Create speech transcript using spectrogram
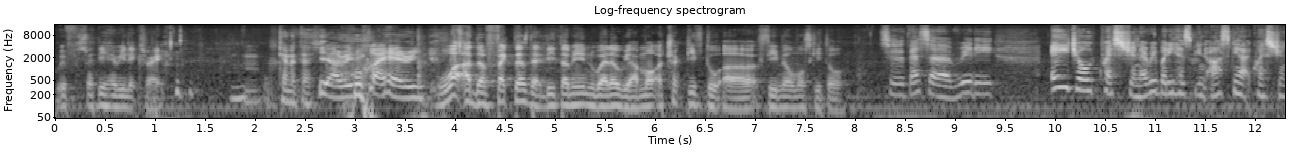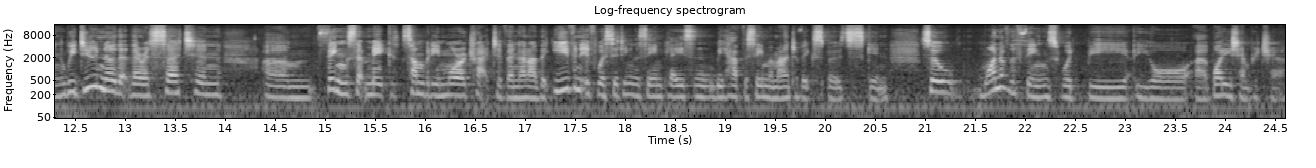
with sweaty hairy legs, right, Can attest. Yeah, really quite hairy. what are the factors that determine whether we are more attractive to a female mosquito? So that's a really age old question. Everybody has been asking that question. We do know that there are certain um, things that make somebody more attractive than another, even if we're sitting in the same place and we have the same amount of exposed skin. So, one of the things would be your uh, body temperature.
